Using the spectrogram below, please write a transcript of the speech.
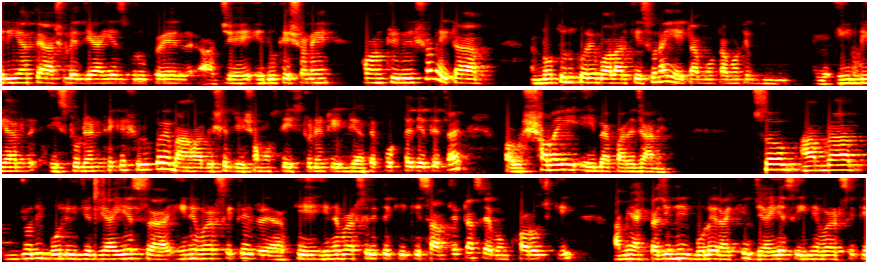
এরিয়াতে আসলে জেআইএস গ্রুপের যে এডুকেশনে কন্ট্রিবিউশন এটা নতুন করে বলার কিছু নাই। এটা মোটামুটি ইন্ডিয়ার স্টুডেন্ট থেকে শুরু করে বাংলাদেশের যে সমস্ত স্টুডেন্ট ইন্ডিয়াতে পড়তে যেতে চায় সবাই এই ব্যাপারে জানে। সো আমরা যদি বলি যে জিআইএস ইউনিভার্সিটির কি ইউনিভার্সিটিতে কি কি সাবজেক্ট আছে এবং খরচ কি, আমি একটা জিনিস বলে রাখি, জেআইএস ইউনিভার্সিটি,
